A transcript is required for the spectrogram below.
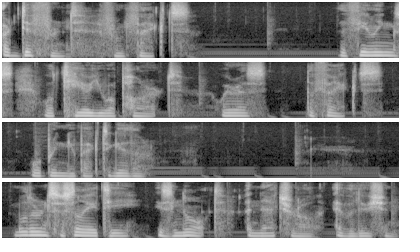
are different from facts. The feelings will tear you apart, whereas the facts will bring you back together. Modern society is not a natural evolution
